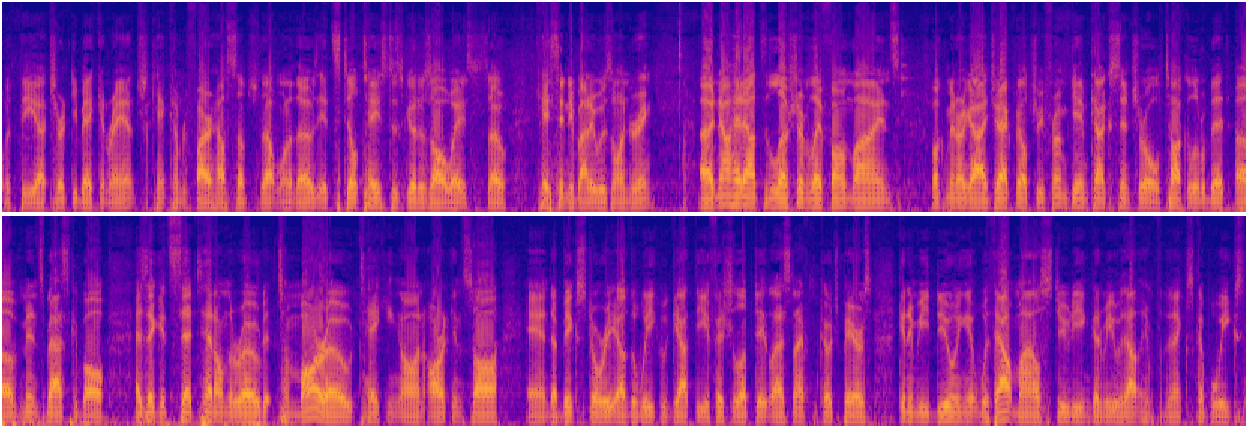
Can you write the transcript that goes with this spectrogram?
with the uh, turkey bacon ranch. Can't come to Firehouse Subs without one of those. It still tastes as good as always. So, in case anybody was wondering, uh, now head out to the Love Chevrolet phone lines. Welcome in our guy Jack Veltri from Gamecock Central. Talk a little bit of men's basketball as they get set to head on the road tomorrow, taking on Arkansas. And a big story of the week, we got the official update last night from Coach Paris. Going to be doing it without Myles Stute, going to be without him for the next couple weeks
